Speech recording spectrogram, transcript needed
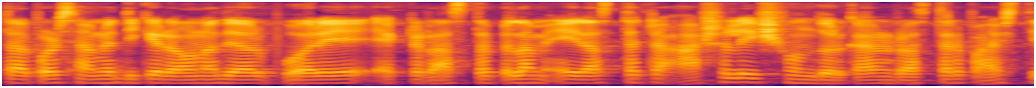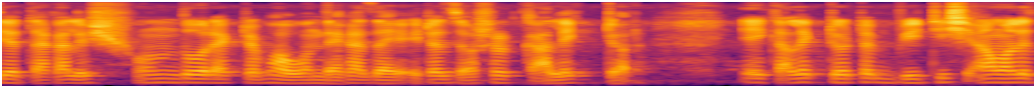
তারপর সামনের দিকে রওনা দেওয়ার পরে একটা রাস্তা পেলাম। এই রাস্তাটা আসলেই সুন্দর, কারণ রাস্তার পাশ দিয়ে তাকালে সুন্দর একটা ভবন দেখা যায়। এটা যশোর কালেক্টর। এই কালেক্টরটা ব্রিটিশ আমলের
